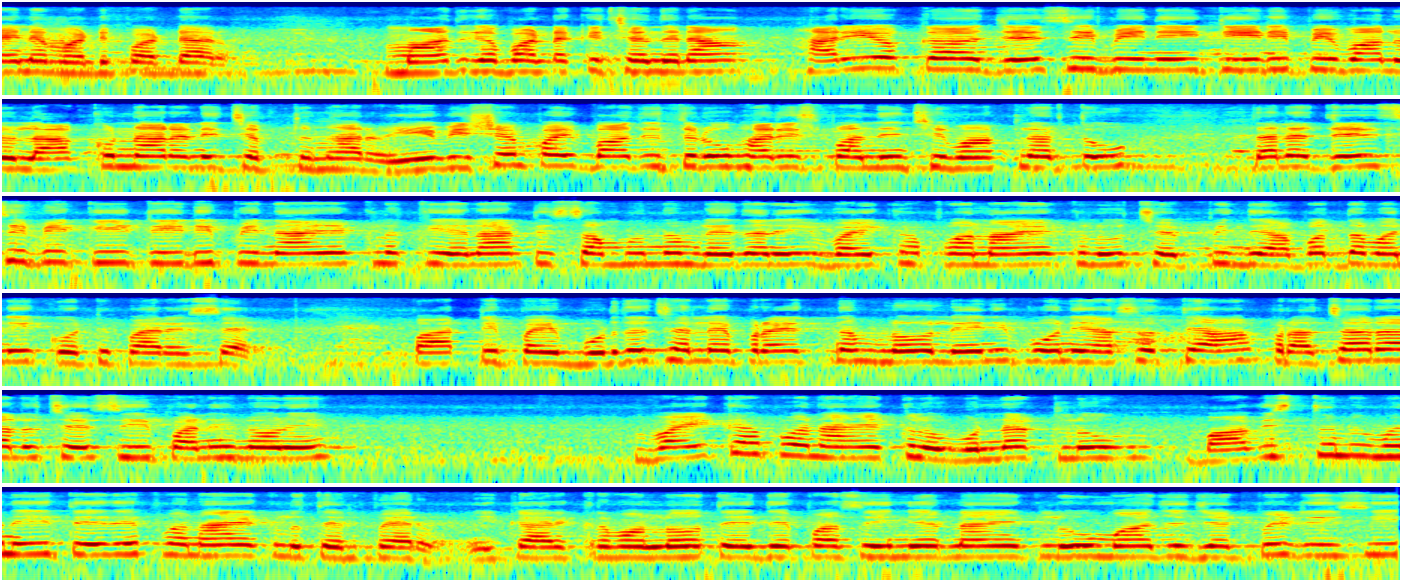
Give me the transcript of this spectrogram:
ఆయన మండిపడ్డారు. మాదిగ బండకి చెందిన హరి యొక్క జేసీబీని టీడీపీ వాళ్ళు లాక్కున్నారని చెప్తున్నారు. ఈ విషయంపై బాధితుడు హరి స్పందించి మాట్లాడుతూ తన జేసీబీకి టీడీపీ నాయకులకి ఎలాంటి సంబంధం లేదని వైకాపా నాయకులు చెప్పింది అబద్ధమని కొట్టిపారేశారు. పార్టీపై బురద చల్లే ప్రయత్నంలో లేనిపోని అసత్య ప్రచారాలు చేసి పనిలోనే వైకాపా నాయకులు ఉన్నట్లు భావిస్తున్నామని తేదేపా నాయకులు తెలిపారు. ఈ కార్యక్రమంలో తేదేపా సీనియర్ నాయకులు మాజీ జడ్పీటీసీ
